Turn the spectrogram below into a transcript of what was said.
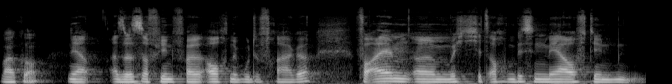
Marco? Ja, also das ist auf jeden Fall auch eine gute Frage. Vor allem ähm, möchte ich jetzt auch ein bisschen mehr auf den,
